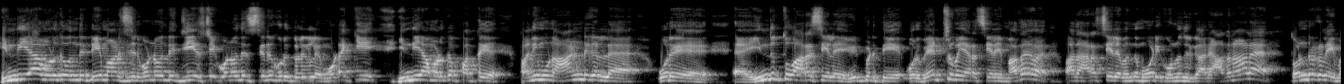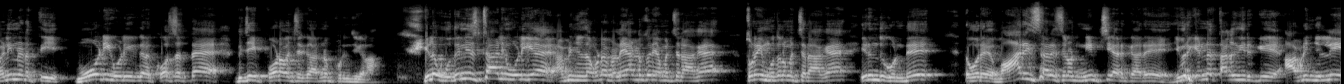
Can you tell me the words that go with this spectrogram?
இந்தியா முழுக்க வந்து டிமானிசேஷன் கொண்டு வந்து ஜிஎஸ்டி கொண்டு வந்து சிறு குறு தொழில்களை முடக்கி இந்தியா முழுக்க பத்து பதிமூணு ஆண்டுகள்ல ஒரு இந்துத்துவ அரசியலை ஏற்படுத்தி ஒரு வேற்றுமை அரசியலை மதவாத அரசியலை வந்து மோடி கொண்டு வந்திருக்காரு. அதனால தொண்டர்களை வழிநடத்தி மோடி ஒளிங்கிற கோஷத்தை விஜய் போட வச்சிருக்காருன்னு புரிஞ்சுக்கலாம். இல்ல உதயநிதி ஸ்டாலின் ஒழிக அப்படின்னு சொன்னா கூட விளையாட்டுத்துறை அமைச்சராக துணை முதலமைச்சராக இருந்து கொண்டு ஒரு வாரிசு அரசியலோட நீட்சியா இருக்காரு. இவருக்கு என்ன தகுதி இருக்கு அப்படின்னு சொல்லி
